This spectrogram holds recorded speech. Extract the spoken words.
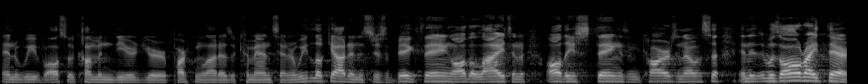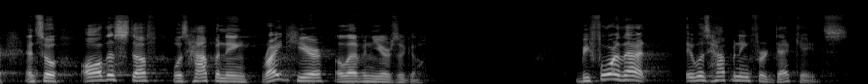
And we've also commandeered your parking lot as a command center. We look out and it's just a big thing, all the lights and all these things and cars and all this stuff. And it was all right there. And so all this stuff was happening right here 11 years ago. Before that, it was happening for decades.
